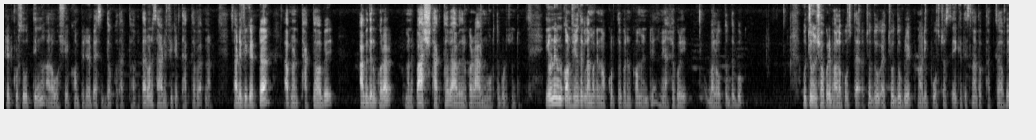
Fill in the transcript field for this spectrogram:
ট্রেড কোর্সে উত্তীর্ণ। আর অবশ্যই কম্পিউটারে বেসিক দক্ষ থাকতে হবে। তার মানে সার্টিফিকেট থাকতে হবে আপনার। সার্টিফিকেটটা আপনার থাকতে হবে। আবেদন করার মানে পাস থাকতে হবে আবেদন করার আগ মুহূর্ত পর্যন্ত। এগুলো নিয়ে কোনো কনফিউশন থাকলে আমাকে নক করতে পারেন। কমেন্টে আমি আশা করি ভালো উত্তর দেবো। উচ্চমান সহকারী ভালো পোস্ট চোদ্দ চোদ্দ গ্রেড নটি পোস্ট আছে, এক্ষেত্রে স্নাতক থাকতে হবে।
